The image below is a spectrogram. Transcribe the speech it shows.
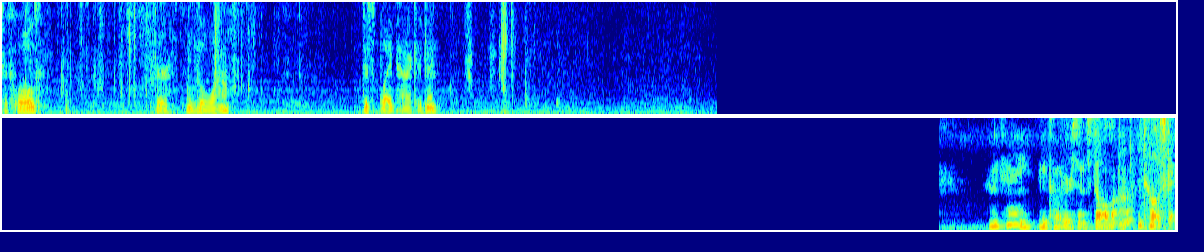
Should hold for a little while. Display packaging. Okay, encoder's installed on the telescope.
